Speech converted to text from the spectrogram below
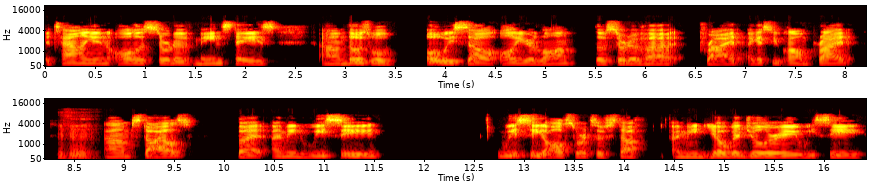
Italian, all those sort of mainstays. Um, those will always sell all year long. Those sort of uh, pride, I guess you call them pride mm-hmm. um, styles. But I mean, we see we see all sorts of stuff. I mean, yoga jewelry. We see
